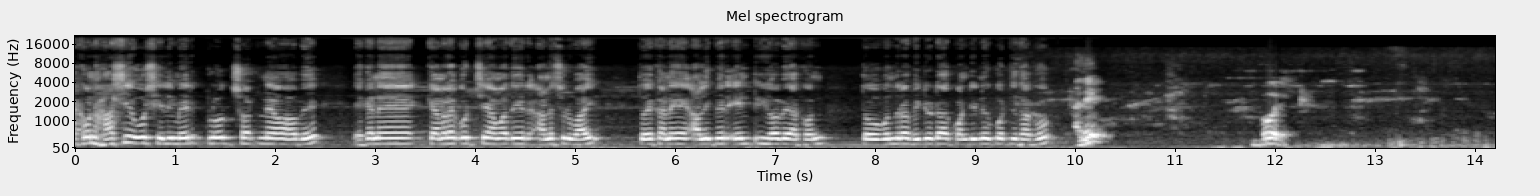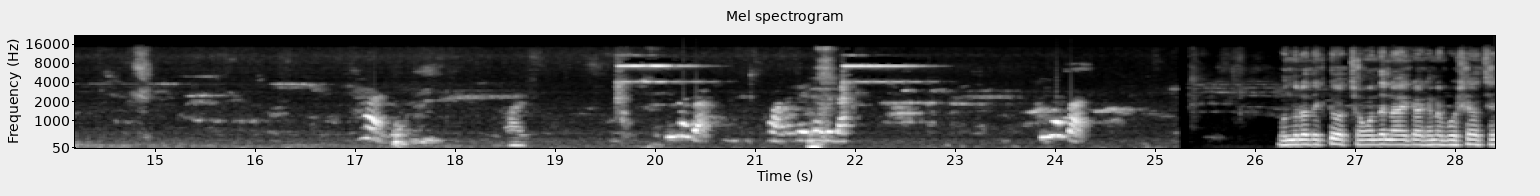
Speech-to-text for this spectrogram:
এখন হাসি ও সেলিমের ক্লোজ শট নেওয়া হবে। এখানে ক্যামেরা করছে আমাদের আনিসুর ভাই। তো এখানে আলিফের এন্ট্রি হবে এখন। তো বন্ধুরা ভিডিওটা কন্টিনিউ করতে থাকো। আলে বল। হ্যাঁ হাই কি বন্ধুরা দেখতে পাচ্ছ, আমাদের নায়িকা এখানে বসে আছে।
